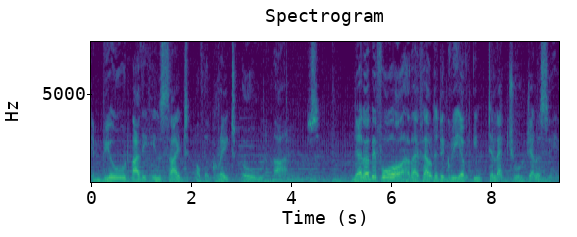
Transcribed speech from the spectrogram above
imbued by the insight of the great old minds. Never before have I felt a degree of intellectual jealousy.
